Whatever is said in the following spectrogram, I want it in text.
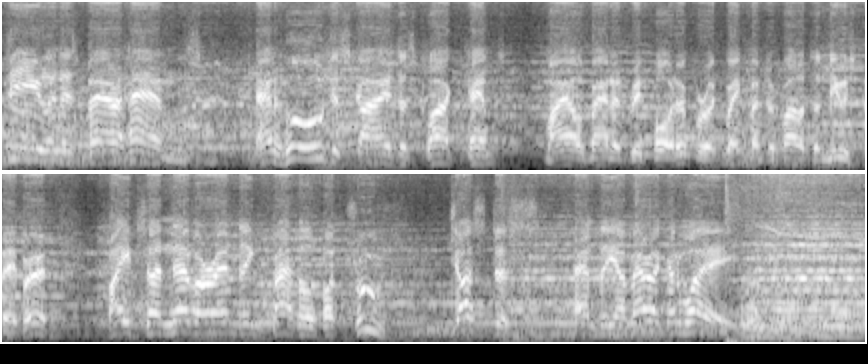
steel in his bare hands, and who, disguised as Clark Kent, mild-mannered reporter for a great metropolitan newspaper, fights a never-ending battle for truth, justice, and the American way.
